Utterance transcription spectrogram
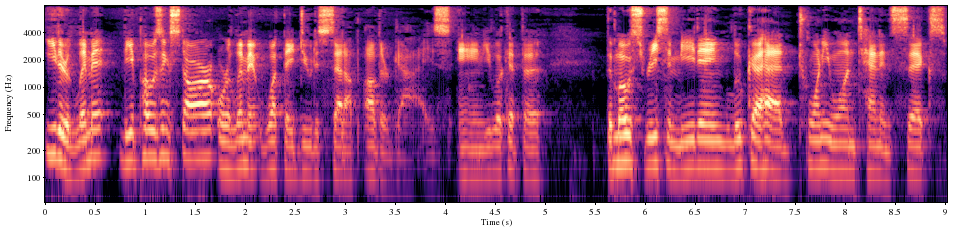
either limit the opposing star or limit what they do to set up other guys. And you look at the the most recent meeting, Luka had 21, 10, and 6,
